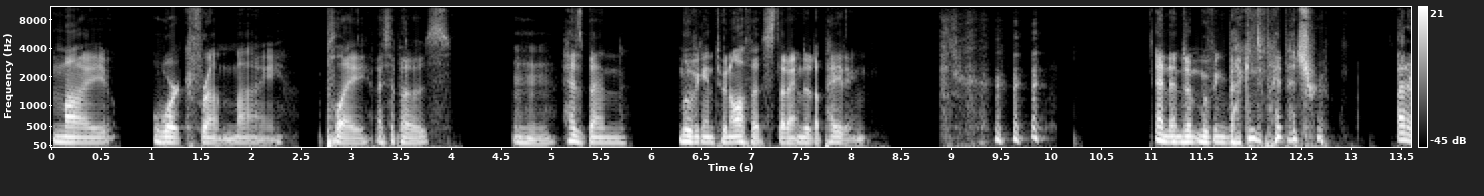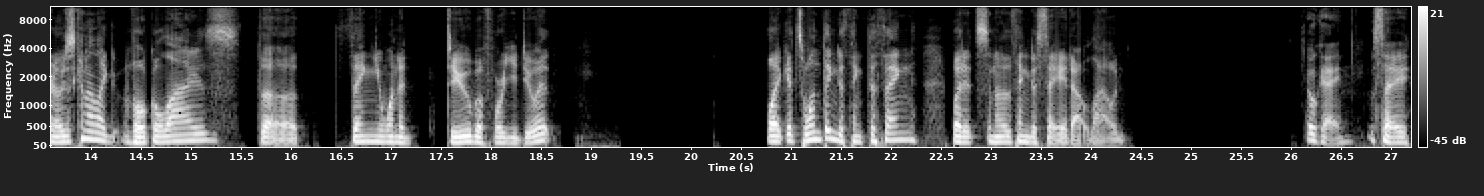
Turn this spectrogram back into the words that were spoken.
my work from my play, I suppose, Mhm. has been moving into an office that I ended up hating and ended up moving back into my bedroom. I don't know, just kind of like vocalize the thing you want to do before you do it. Like, it's one thing to think the thing, but it's another thing to say it out loud. Okay. say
